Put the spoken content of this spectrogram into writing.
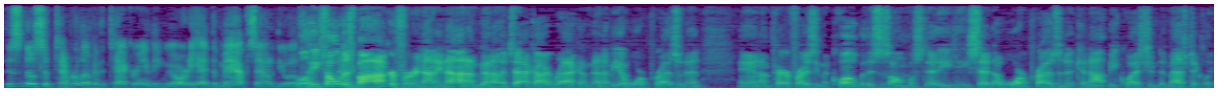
This is no September 11th attack or anything. We already had the maps out of the oil. Well, he told his biographer in '99, "I'm going to attack Iraq. I'm going to be a war president." And I'm paraphrasing the quote, but this is almost it. He, he said, "A war president cannot be questioned domestically."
